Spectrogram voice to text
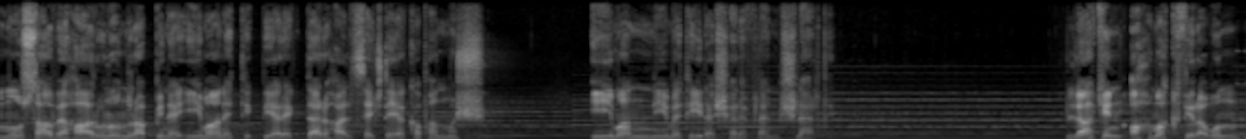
Musa ve Harun'un Rabbine iman ettik diyerek derhal secdeye kapanmış, iman nimetiyle şereflenmişlerdi. Lakin ahmak Firavun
